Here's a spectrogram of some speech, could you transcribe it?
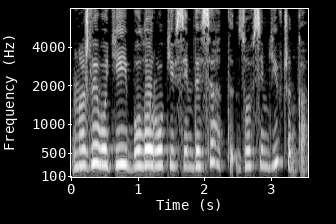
Можливо, їй було років сімдесят, зовсім дівчинка.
